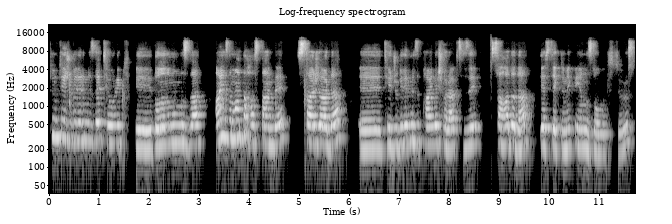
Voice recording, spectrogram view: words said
Tüm tecrübelerimizde, teorik donanımımızla, aynı zamanda hastanede, stajlarda e, tecrübelerimizi paylaşarak sizi sahada da desteklemek ve yanınızda olmak istiyoruz.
